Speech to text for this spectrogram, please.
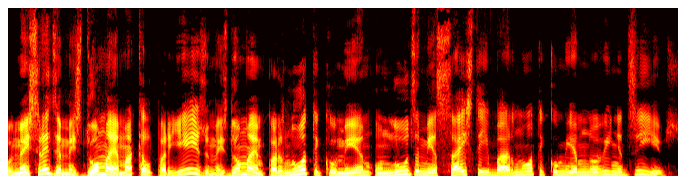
Un mēs redzam, mēs domājam atkal par Jēzu, mēs domājam par notikumiem un lūdzamies saistībā ar notikumiem no viņa dzīves.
